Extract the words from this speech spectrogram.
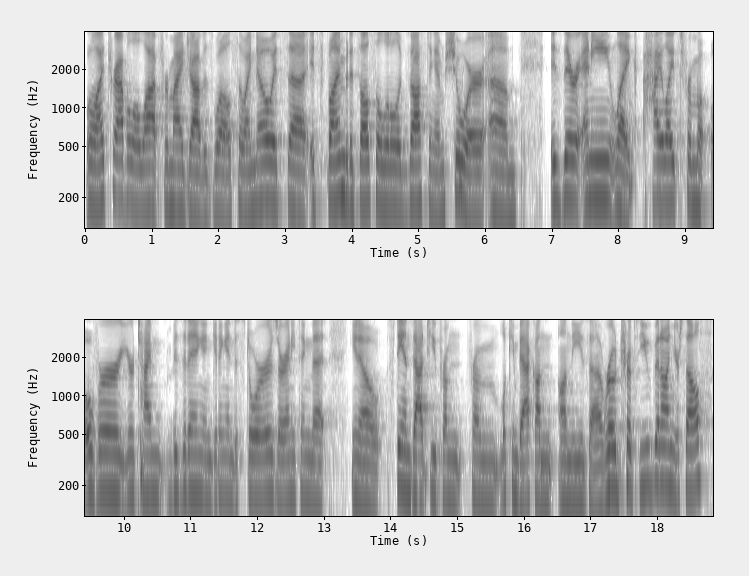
Well, I travel a lot for my job as well, so I know it's uh, it's fun, but it's also a little exhausting. I'm sure. Um, is there any like highlights from over your time visiting and getting into stores or anything that you know stands out to you from from looking back on on these uh, road trips you've been on yourself?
